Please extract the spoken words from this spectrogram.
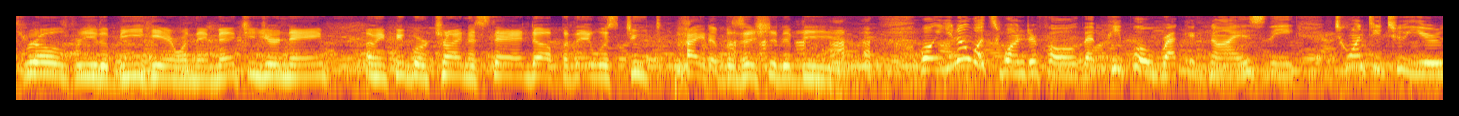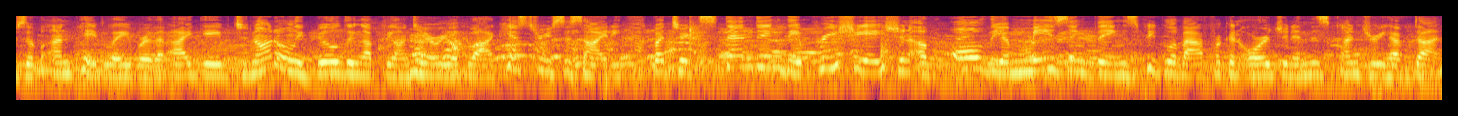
thrilled for you to be here when they mentioned your name? I mean, people were trying to stand up, but it was too tight a position to be in. well, you know what's wonderful? That people recognize the 22 years of unpaid labor that I gave to not only building up the Ontario Black History Society, but to extending the appreciation of all the amazing things people of African origin in this country have done.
